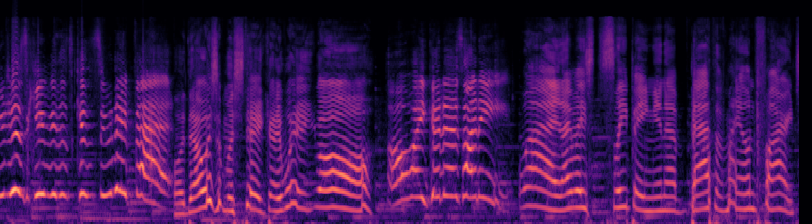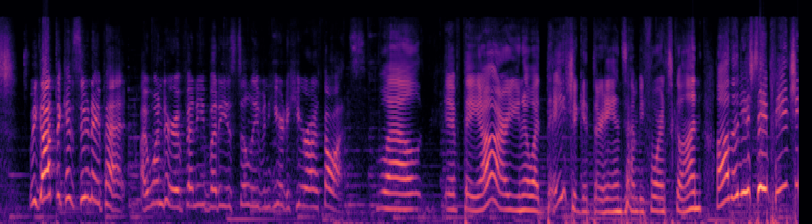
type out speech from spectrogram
You just gave me this Kitsune pet. Oh, that was a mistake. I wait. Oh. Oh my goodness, honey. What? I was sleeping in a bath of my own farts. We got the Kitsune pet. I wonder if anybody is still even here to hear our thoughts. Well, if they are, you know what they should get their hands on before it's gone? All the new Stay Peachy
